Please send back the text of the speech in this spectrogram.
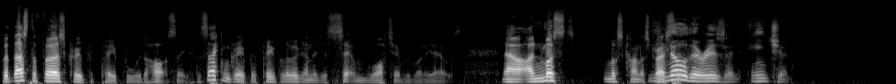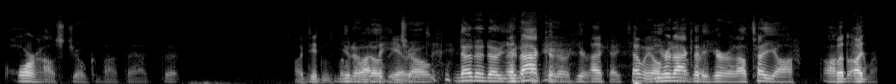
But that's the first group of people with the hot seats. The second group is people who are going to just sit and watch everybody else. Now, I must must kind of stress. You know there is an ancient whorehouse joke about that. That I didn't. But you don't know the hear joke. It. No, no, no. You're not going to hear it. okay, tell me. off You're not going to hear it. I'll tell you off, off But I, camera.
